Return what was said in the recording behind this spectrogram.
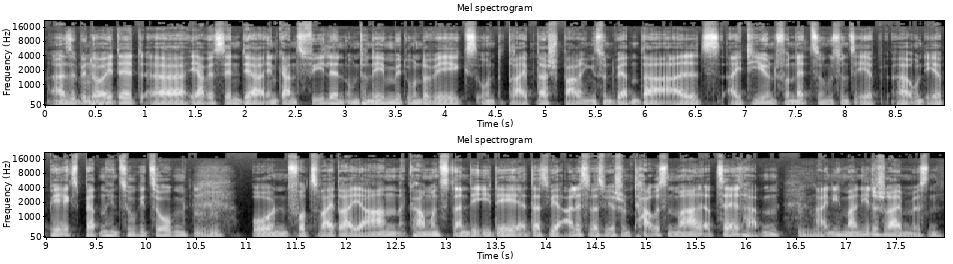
Also bedeutet, äh, ja, wir sind ja in ganz vielen Unternehmen mit unterwegs und treiben da Sparrings und werden da als IT- und Vernetzungs- und ERP äh, und ERP-Experten hinzugezogen. Und vor zwei, drei Jahren kam uns dann die Idee, dass wir alles, was wir schon tausendmal erzählt hatten, eigentlich mal niederschreiben müssen.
